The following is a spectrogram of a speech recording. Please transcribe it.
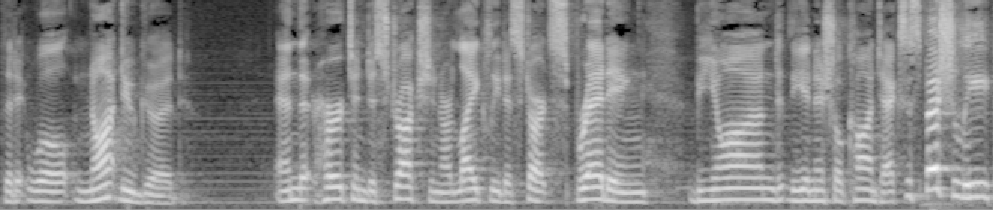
that it will not do good, and that hurt and destruction are likely to start spreading beyond the initial context, especially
